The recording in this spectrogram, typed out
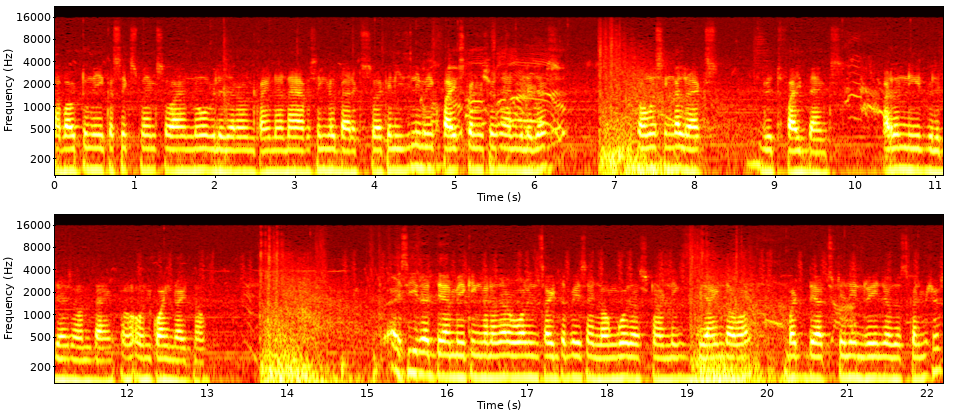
about to make a 6 bank so I have no villager around kind and I have a single barracks so I can easily make 5 skirmishers and villagers from a single racks with 5 banks. I don't need villagers on bank uh, on coin right now I see that they are making another wall inside the base and longbows are standing behind the wall but they are still in range of the skirmishers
